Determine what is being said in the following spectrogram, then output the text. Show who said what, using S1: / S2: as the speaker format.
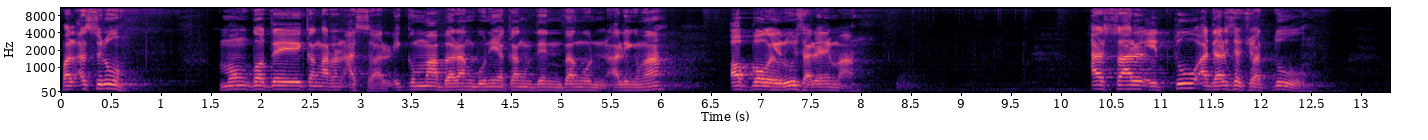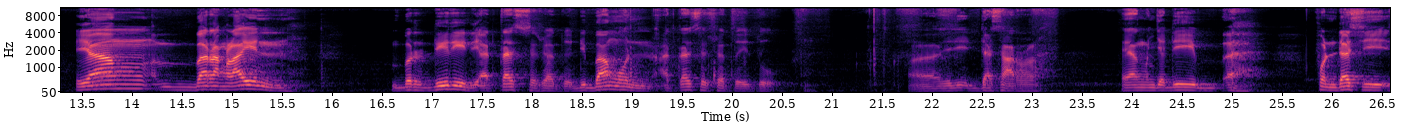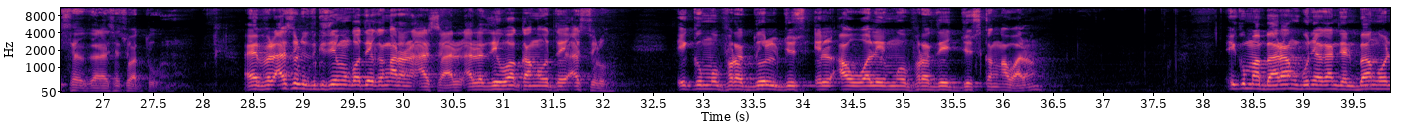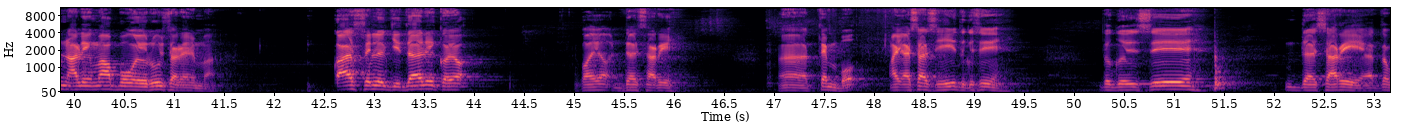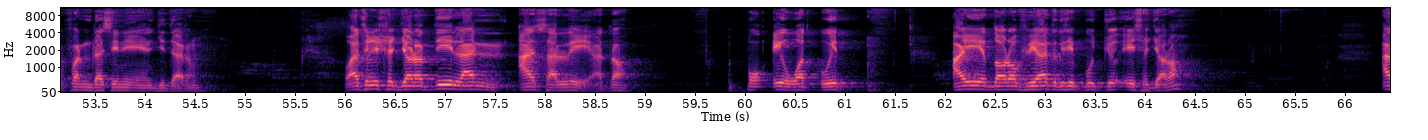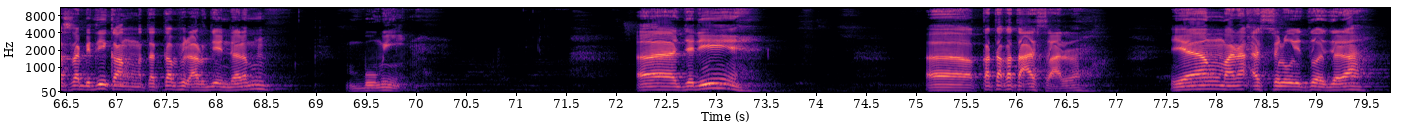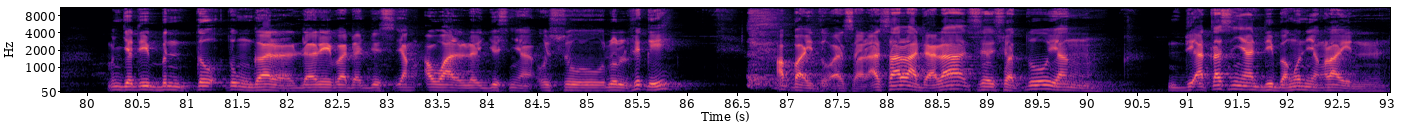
S1: Fal aslu mongko te kang aran asal iku ma barang bunia kang den bangun aling mah apa wiru salene mah. Asal itu adalah sesuatu yang barang lain berdiri di atas sesuatu, dibangun atas sesuatu itu. Uh, jadi dasar yang menjadi uh, fondasi segala sesuatu. Ay fal aslu itu kisi mengkote kang aran asal alladzi huwa kang utai aslu. Iku mufradul juz'il awali mufradi juz kang awal. Iku ma barang bunyakan dan bangun aling ma po wiru salene ma. Kasil jidari kaya kaya dasari uh, tembok asasi itu kisi. Itu kisi dasari atau fondasi ini jidar wa asli syajarati lan asali atau poe wat wit. Ay darafia tegese pucuk e sejarah. Asabiti kang tetap fil ardi dalam bumi. Uh, jadi eh, kata-kata uh, asal yang mana aslu itu adalah menjadi bentuk tunggal daripada juz yang awal dari juznya usulul fikih apa itu asal? Asal adalah sesuatu yang di atasnya dibangun yang lain.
